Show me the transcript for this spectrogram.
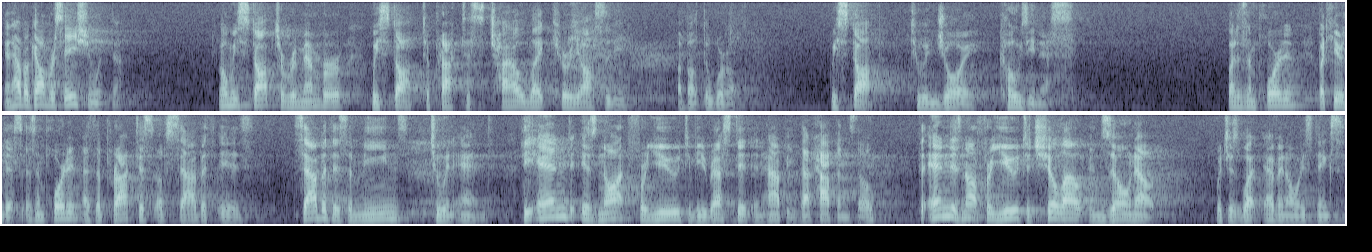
and have a conversation with them. When we stop to remember, we stop to practice childlike curiosity about the world. We stop to enjoy coziness but as important, but hear this, as important as the practice of Sabbath is, Sabbath is a means to an end. The end is not for you to be rested and happy. That happens though. The end is not for you to chill out and zone out, which is what Evan always thinks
